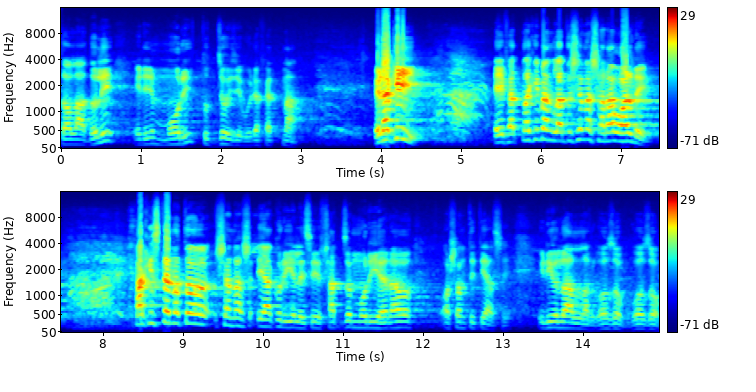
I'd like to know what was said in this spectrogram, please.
দলা দলি এটির মরি তুজ্জ হয়ে যাবে, এটা ফেতনা। এটা কি? এই ফেতনা কি বাংলাদেশে না সারা ওয়ার্ল্ডে? পাকিস্তানও তো সেনা ইয়া করিয়ে লেছে সাতজন মরি এরাও অশান্তিতে আছে। এটি হলো আল্লাহর গজব গজব।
